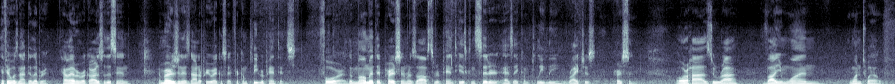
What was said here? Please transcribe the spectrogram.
if it was not deliberate. However, regardless of the sin, immersion is not a prerequisite for complete repentance. 4. The moment a person resolves to repent, he is considered as a completely righteous person. Orha Zura, Volume 1, 112.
